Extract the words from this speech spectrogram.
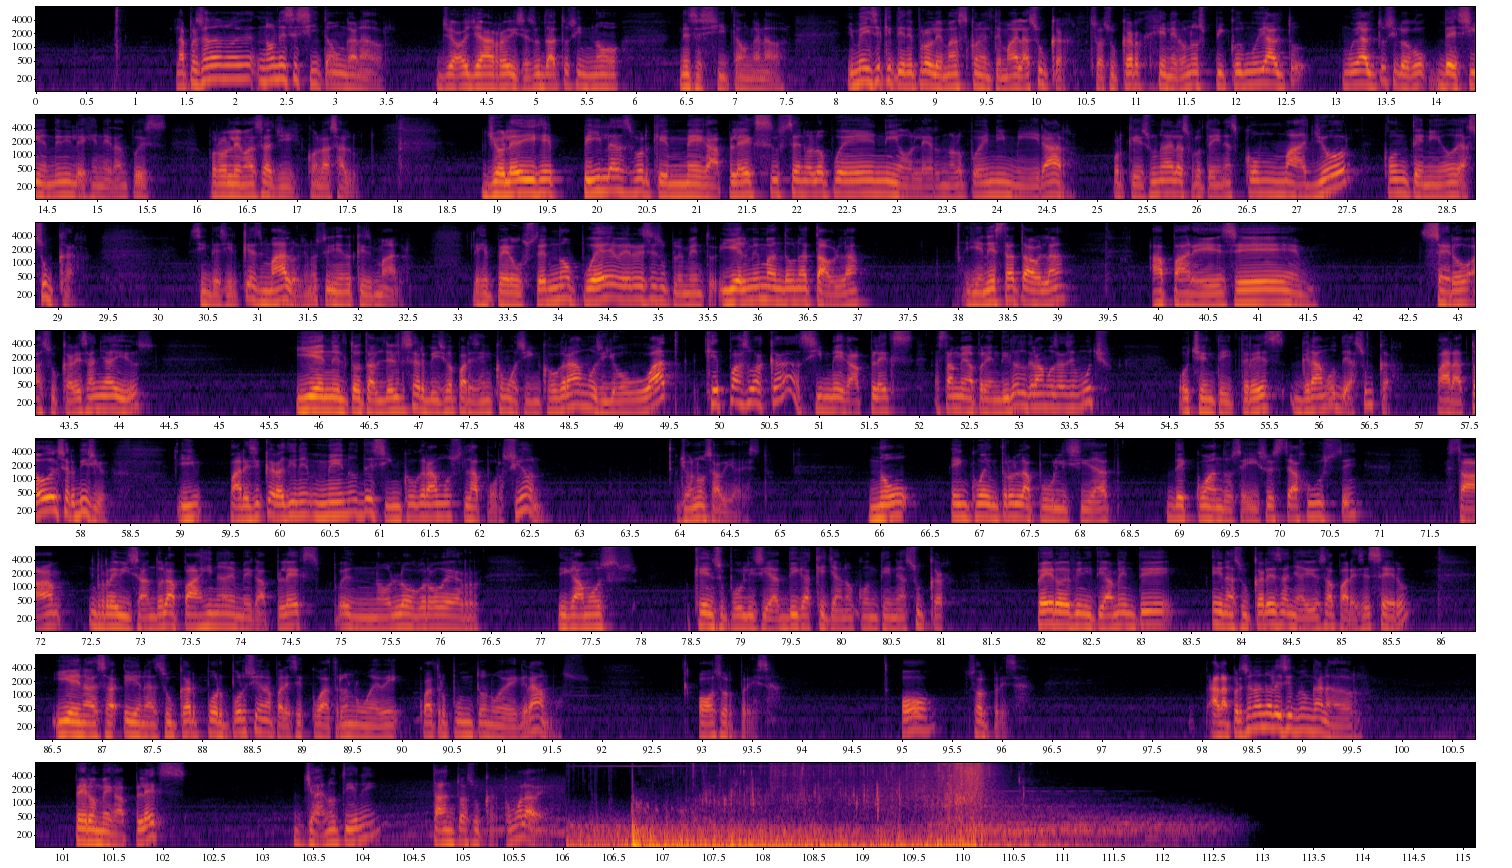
la persona no, necesita un ganador. Yo ya revisé sus datos y no necesita un ganador. Y me dice que tiene problemas con el tema del azúcar. Su azúcar genera unos picos muy altos, muy altos y luego descienden y le generan pues problemas allí con la salud. Yo le dije pilas porque Megaplex usted no lo puede ni oler, no lo puede ni mirar, porque es una de las proteínas con mayor contenido de azúcar sin decir que es malo, yo no estoy diciendo que es malo. Le dije, pero usted no puede ver ese suplemento. Y él me manda una tabla y en esta tabla aparece cero azúcares añadidos y en el total del servicio aparecen como 5 gramos. Y yo, ¿what? ¿Qué pasó acá? Si Megaplex, hasta me aprendí los gramos hace mucho. 83 gramos de azúcar para todo el servicio. Y parece que ahora tiene menos de 5 gramos la porción. Yo no sabía esto. No encuentro la publicidad de cuando se hizo este ajuste. Estaba revisando la página de Megaplex, pues no logro ver, digamos, que en su publicidad diga que ya no contiene azúcar. Pero definitivamente en azúcares añadidos aparece cero y en, azúcar por porción aparece 4.9 gramos. Oh, sorpresa. Oh, sorpresa. A la persona no le sirve un ganador. Pero Megaplex ya no tiene tanto azúcar. ¿Cómo la ven?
